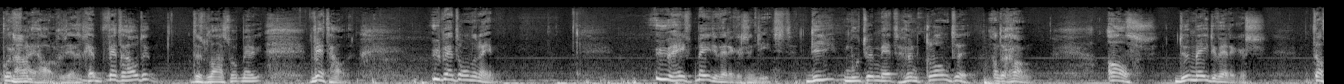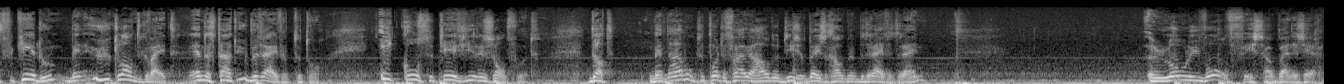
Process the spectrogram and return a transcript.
portefeuillehouder gezegd. Ik heb wethouder, dat is de laatste opmerking. Wethouder, u bent ondernemer. U heeft medewerkers in dienst. Die moeten met hun klanten aan de gang. Als de medewerkers dat verkeerd doen, ben u uw klant kwijt. En dan staat uw bedrijf op de tocht. Ik constateer hier in Zandvoort dat met name ook de portefeuillehouder die zich bezighoudt met bedrijventerrein een lowly wolf is, zou ik bijna zeggen.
